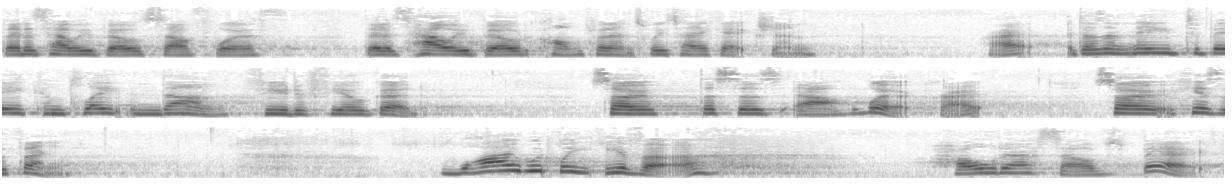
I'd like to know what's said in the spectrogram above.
That is how we build self-worth. That is how we build confidence. We take action. Right? It doesn't need to be complete and done for you to feel good. So this is our work, right? So here's the thing. Why would we ever hold ourselves back?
